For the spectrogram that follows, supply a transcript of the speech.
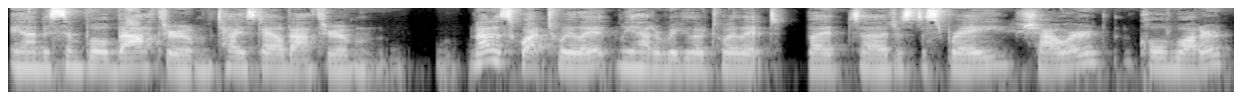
and a simple bathroom, Thai style bathroom. Not a squat toilet. We had a regular toilet, but uh, just a spray shower, cold water.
